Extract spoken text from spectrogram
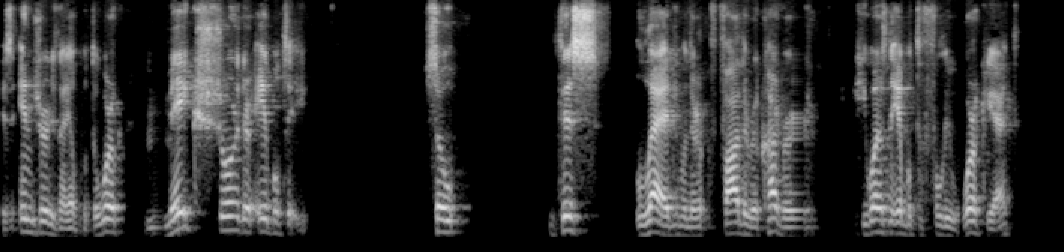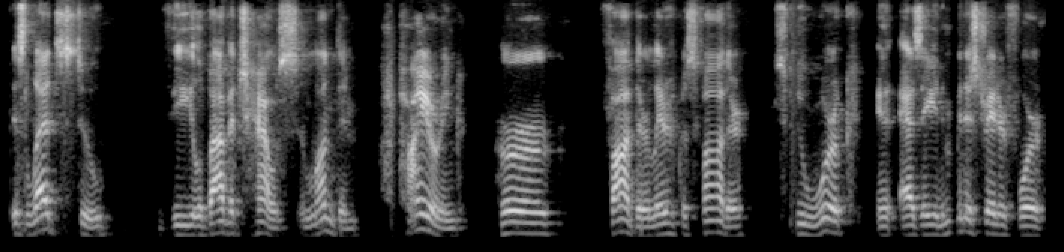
is injured, he's not able to work. Make sure they're able to eat. So this led, when their father recovered, he wasn't able to fully work yet. This led to the Lubavitch house in London hiring her father, Lerika's father, to work as an administrator for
